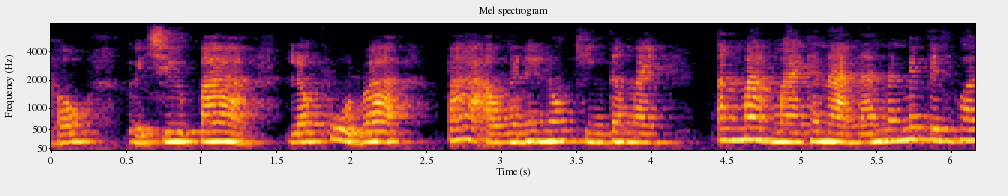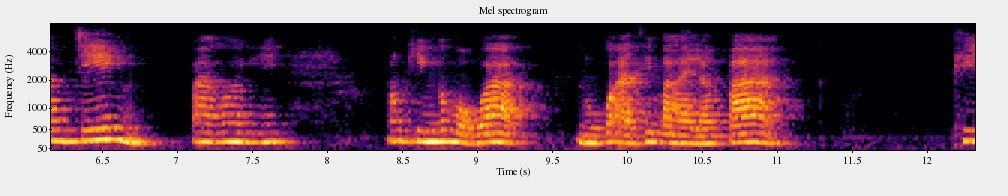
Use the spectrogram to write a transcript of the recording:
เขาเอ่ยชื่อป้า แล้วพูดว่าป้าเอาเงินให้น้องคิงทำไม ตั้งมากมายขนาดนั้นมันไม่เป็นความจริง ป้าก็อย่างนี้ น้องคิงก็บอกว่า หนูก็อธิบายแล้วป้า พี่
